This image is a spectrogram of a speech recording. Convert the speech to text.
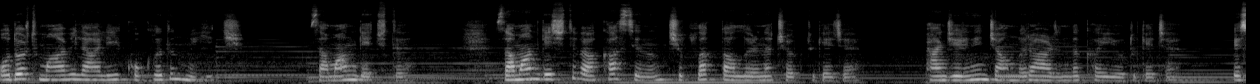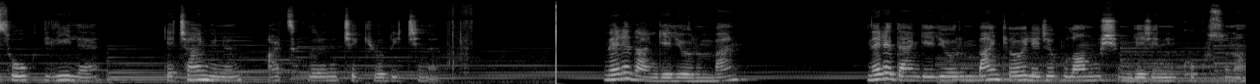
o dört mavi laleyi kokladın mı hiç? Zaman geçti. Zaman geçti ve akasyanın çıplak dallarına çöktü gece. Pencerenin camları ardında kayıyordu gece ve soğuk diliyle geçen günün artıklarını çekiyordu içine. Nereden geliyorum ben? Nereden geliyorum ben ki öylece bulanmışım gecenin kokusuna?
